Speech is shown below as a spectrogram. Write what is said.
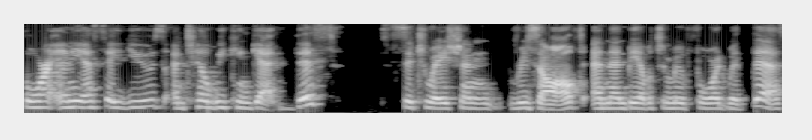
for any SAUs until we can get this situation resolved and then be able to move forward with this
